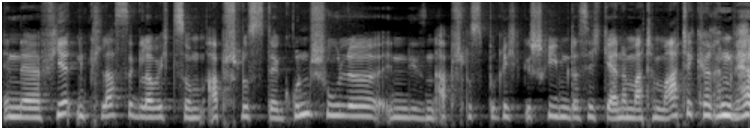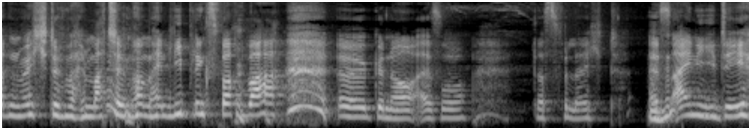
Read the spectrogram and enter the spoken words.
in der vierten Klasse, glaube ich, zum Abschluss der Grundschule in diesen Abschlussbericht geschrieben, dass ich gerne Mathematikerin werden möchte, weil Mathe immer mein Lieblingsfach war. äh, genau, also das vielleicht als mhm. eine Idee.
